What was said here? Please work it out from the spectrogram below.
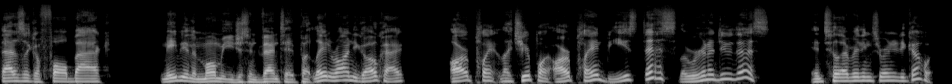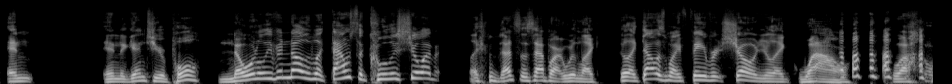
that as like a fallback. Maybe in the moment you just invent it, but later on you go, okay, our plan, like to your point, our plan B is this. We're going to do this until everything's ready to go. And and again, to your poll, no one will even know. They're like, that was the coolest show ever. Like, that's the sad part. When like, they're like, that was my favorite show. And you're like, wow, wow.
